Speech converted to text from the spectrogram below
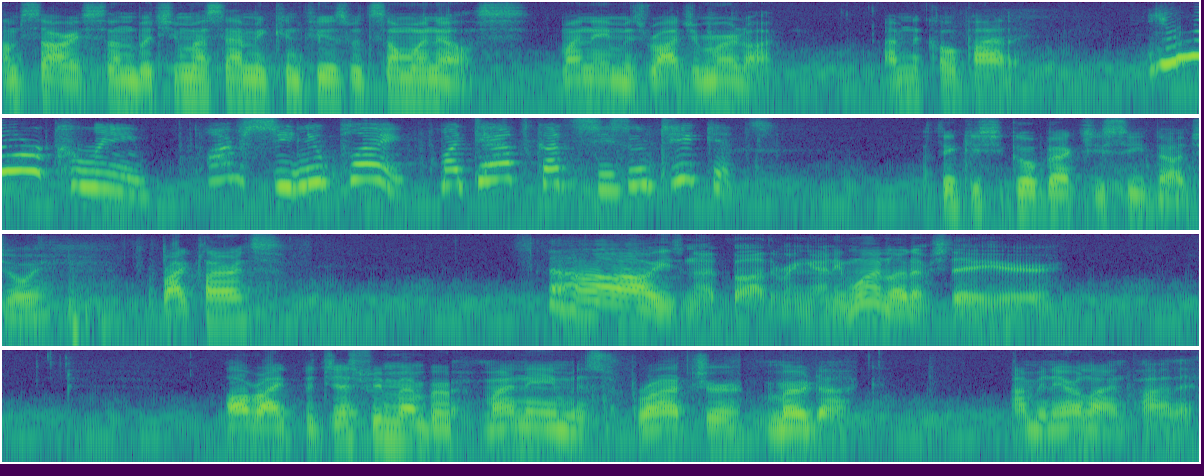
I'm sorry, son, but you must have me confused with someone else. My name is Roger Murdoch. I'm the co-pilot. You are Kareem. I've seen you play. My dad's got season tickets. I think you should go back to your seat now, Joey. Right, Clarence? No, he's not bothering anyone. Let him stay here. All right, but just remember, my name is Roger Murdoch. I'm an airline pilot.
